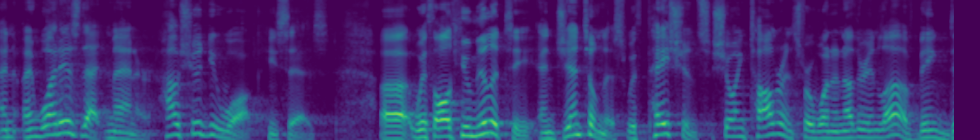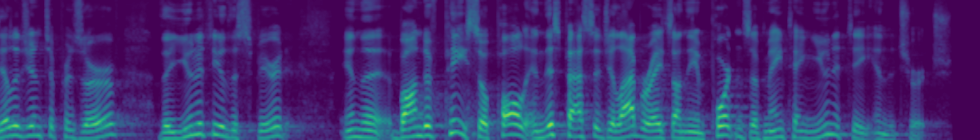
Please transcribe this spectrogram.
and, and what is that manner? How should you walk, he says? Uh, with all humility and gentleness, with patience, showing tolerance for one another in love, being diligent to preserve the unity of the Spirit in the bond of peace. So Paul in this passage elaborates on the importance of maintaining unity in the church.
